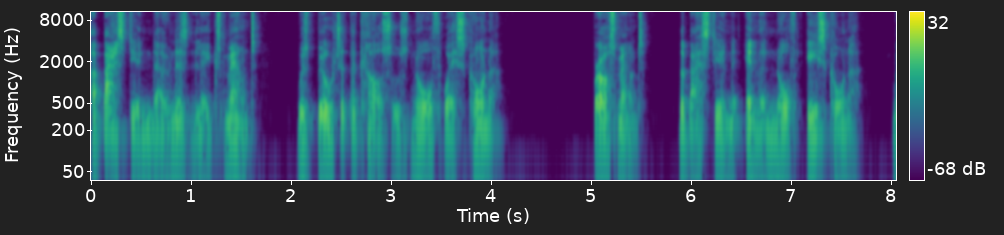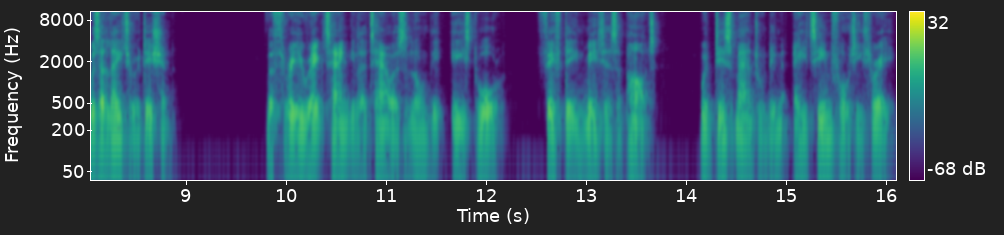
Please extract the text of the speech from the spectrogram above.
a bastion known as Legge's Mount was built at the castle's northwest corner. Brass Mount, the bastion in the northeast corner, was a later addition. The three rectangular towers along the east wall, 15 metres apart, were dismantled in 1843.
